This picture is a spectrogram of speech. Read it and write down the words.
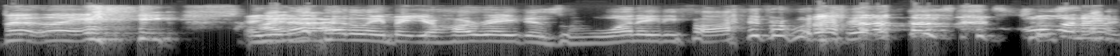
But like, and you're I've not pedaling, but your heart rate is 185 or whatever. Well, like- I,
